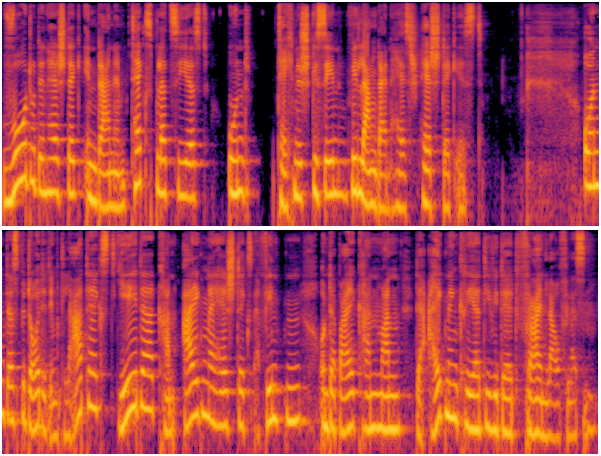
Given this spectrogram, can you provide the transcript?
wo du den Hashtag in deinem Text platzierst und technisch gesehen, wie lang dein Hashtag ist. Und das bedeutet im Klartext, jeder kann eigene Hashtags erfinden und dabei kann man der eigenen Kreativität freien Lauf lassen.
